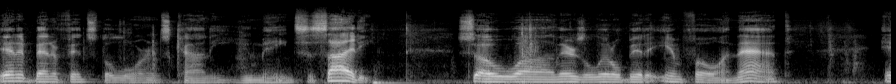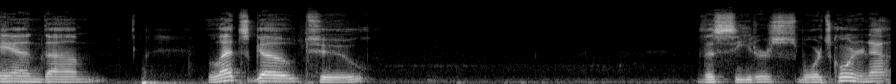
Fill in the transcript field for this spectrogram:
and it benefits the Lawrence County Humane Society. So uh, there's a little bit of info on that. And um, let's go to the Cedars Sports Corner. Now,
